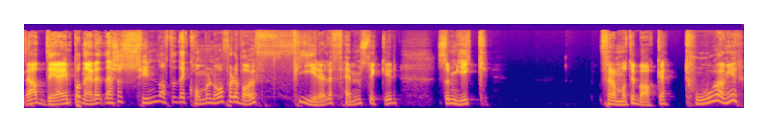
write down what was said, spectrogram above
Ja. Ja, det er imponerende. Det er så synd at det kommer nå, for det var jo fire eller fem stykker som gikk fram og tilbake to ganger.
